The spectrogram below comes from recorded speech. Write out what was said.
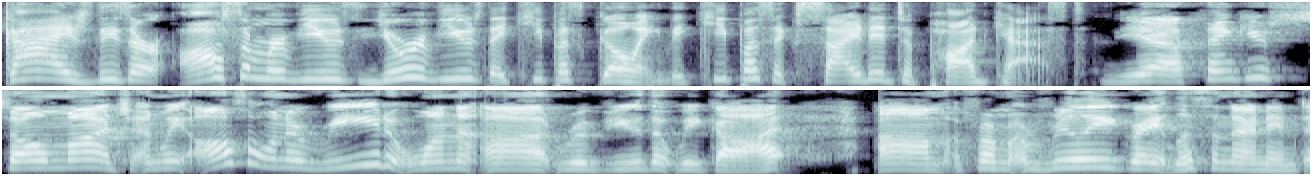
Guys, these are awesome reviews. Your reviews, they keep us going. They keep us excited to podcast. Yeah, thank you so much. And we also want to read one uh, review that we got um, from a really great listener named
